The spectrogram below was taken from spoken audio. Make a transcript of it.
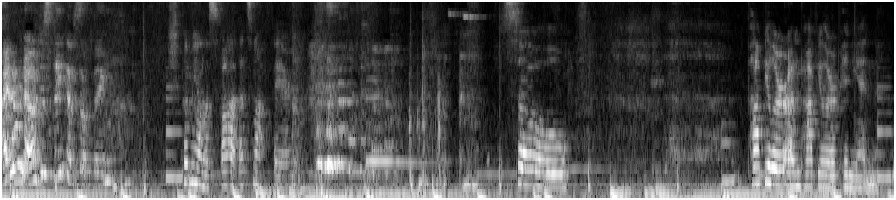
I don't know, just think of something. She put me on the spot. That's not fair. So, popular, unpopular opinion.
